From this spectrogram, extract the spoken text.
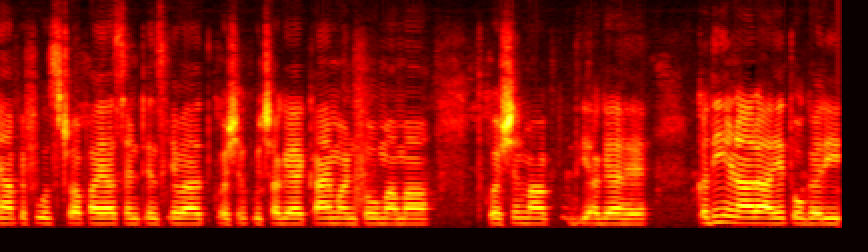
यहाँ पे फुल स्टॉप आया सेंटेंस के बाद क्वेश्चन पूछा गया है काय म्हणतो मामा क्वेश्चन मार्क दिया गया है। कदी येणार आहे तो घरी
